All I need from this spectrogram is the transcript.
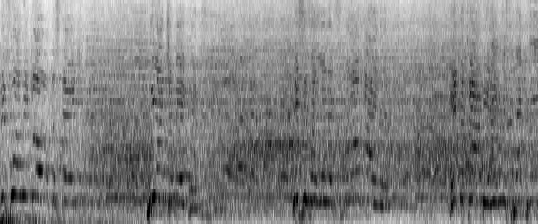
Before we go off the stage, we are Jamaicans. This is a little small island in the Caribbean. Respect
